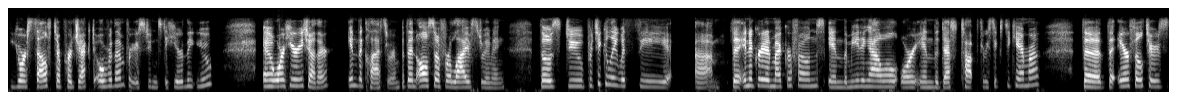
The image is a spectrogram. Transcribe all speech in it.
yourself to project over them for your students to hear the, you and, or hear each other in the classroom, but then also for live streaming. Those do, particularly with the um, the integrated microphones in the Meeting Owl or in the desktop 360 camera, the, the air filters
